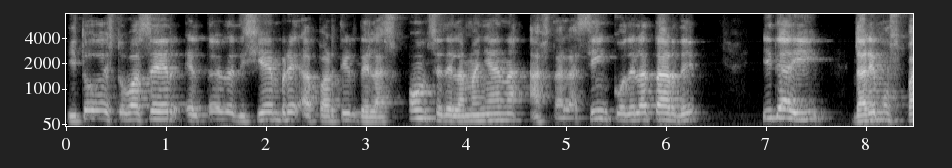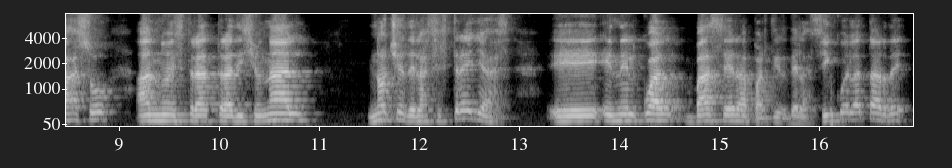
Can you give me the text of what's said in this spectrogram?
Y todo esto va a ser el 3 de diciembre a partir de las 11 de la mañana hasta las 5 de la tarde. Y de ahí daremos paso a nuestra tradicional Noche de las Estrellas, eh, en el cual va a ser a partir de las 5 de la tarde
